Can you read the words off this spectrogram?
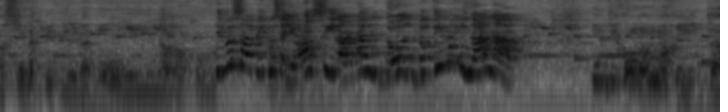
Kasi napigilan, inihina ako. Di ba sabi ko sa'yo, ang CR andon. Ba't di mo hinanap? Hindi ko nga makita.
